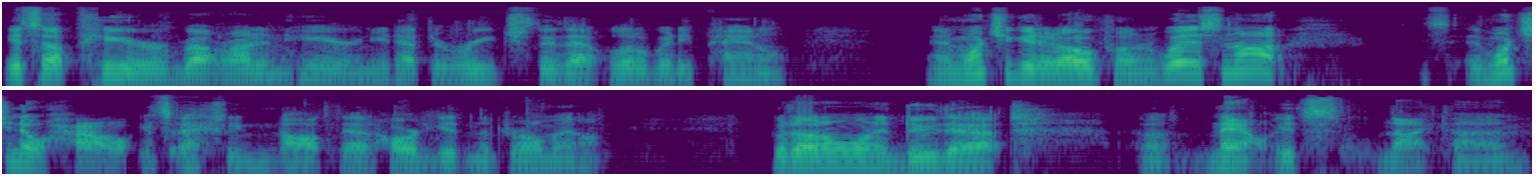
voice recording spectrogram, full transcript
it's up here, about right in here, and you'd have to reach through that little bitty panel. And once you get it open, well, it's not, it's, once you know how, it's actually not that hard getting the drum out. But I don't want to do that uh, now. It's nighttime,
